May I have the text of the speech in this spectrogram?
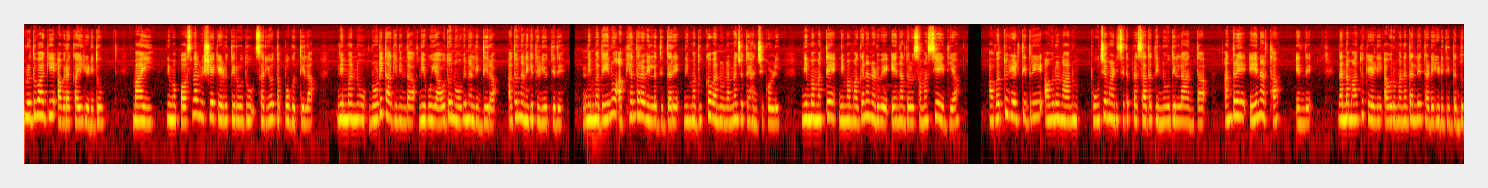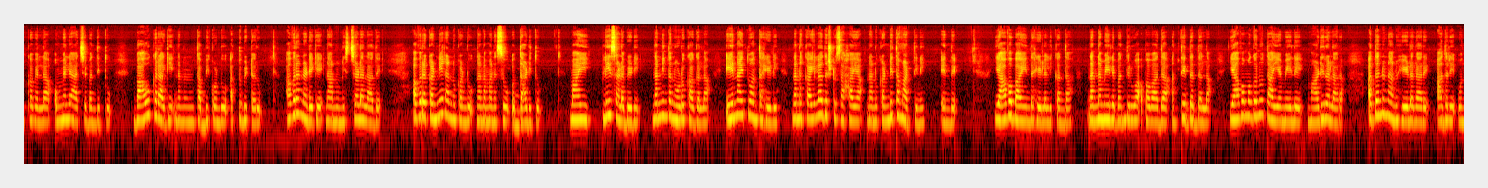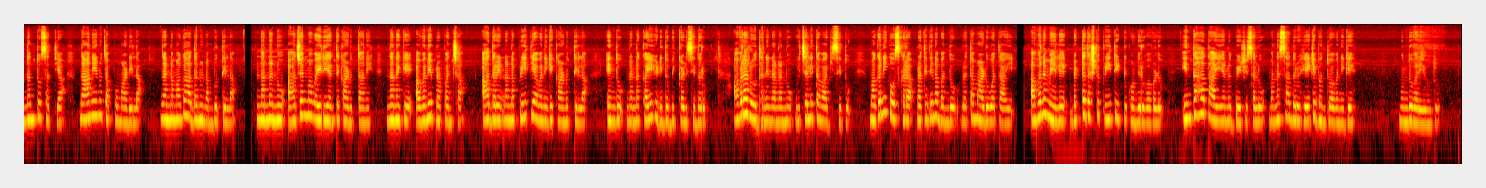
ಮೃದುವಾಗಿ ಅವರ ಕೈ ಹಿಡಿದು, ಮಾಯಿ, ನಿಮ್ಮ ಪರ್ಸ್ನಲ್ ವಿಷಯ ಕೇಳುತ್ತಿರುವುದು ಸರಿಯೋ ತಪ್ಪೋ ಗೊತ್ತಿಲ್ಲ. ನಿಮ್ಮನ್ನು ನೋಡಿದಾಗಿನಿಂದ ನೀವು ಯಾವುದೋ ನೋವಿನಲ್ಲಿದ್ದೀರಾ, ಅದು ನನಗೆ ತಿಳಿಯುತ್ತಿದೆ. ನಿಮ್ಮದೇನೂ ಅಭ್ಯಂತರವಿಲ್ಲದಿದ್ದರೆ ನಿಮ್ಮ ದುಃಖವನ್ನು ನನ್ನ ಜೊತೆ ಹಂಚಿಕೊಳ್ಳಿ. ನಿಮ್ಮ ಮತ್ತೆ ನಿಮ್ಮ ಮಗನ ನಡುವೆ ಏನಾದರೂ ಸಮಸ್ಯೆ ಇದೆಯಾ? ಅವತ್ತು ಹೇಳ್ತಿದ್ರಿ ಅವನು ನಾನು ಪೂಜೆ ಮಾಡಿಸಿದ ಪ್ರಸಾದ ತಿನ್ನುವುದಿಲ್ಲ ಅಂತ ಅಂದರೆ ಏನರ್ಥ ಎಂದೆ ನನ್ನ ಮಾತು ಕೇಳಿ ಅವರು ಮನದಲ್ಲೇ ತಡೆ ಹಿಡಿದಿದ್ದ ದುಃಖವೆಲ್ಲ ಒಮ್ಮೆಲೆ ಆಚೆ ಬಂದಿತ್ತು. ಭಾವುಕರಾಗಿ ನನ್ನನ್ನು ತಬ್ಬಿಕೊಂಡು ಅತ್ತು ಬಿಟ್ಟರು. ಅವರ ನಡೆಗೆ ನಾನು ನಿಶ್ಚಳಲಾದೆ ಅವರ ಕಣ್ಣೀರನ್ನು ಕಂಡು ನನ್ನ ಮನಸ್ಸು ಒದ್ದಾಡಿತು. ಮಾಯಿ, ಪ್ಲೀಸ್ ಅಳಬೇಡಿ. ನನ್ನಿಂದ ನೋಡೋಕ್ಕಾಗಲ್ಲ. ಏನಾಯ್ತು ಅಂತ ಹೇಳಿ. ನನ್ನ ಕೈಲಾದಷ್ಟು ಸಹಾಯ ನಾನು ಖಂಡಿತ ಮಾಡ್ತೀನಿ ಎಂದೆ. ಯಾವ ಬಾಯಿಂದ ಹೇಳಲಿ ಕಂದ ನನ್ನ ಮೇಲೆ ಬಂದಿರುವ ಅಪವಾದ ಅಂತಿದ್ದದ್ದಲ್ಲ ಯಾವ ಮಗನೂ ತಾಯಿಯ ಮೇಲೆ ಮಾಡಿರಲಾರ. ಅದನ್ನು ನಾನು ಹೇಳಲಾರೆ. ಆದರೆ ಒಂದಂತೂ ಸತ್ಯ, ನಾನೇನು ತಪ್ಪು ಮಾಡಿಲ್ಲ. ನನ್ನ ಮಗ ಅದನ್ನು ನಂಬುತ್ತಿಲ್ಲ. ನನ್ನನ್ನು ಆಜನ್ಮ ವೈರಿಯಂತೆ ಕಾಣುತ್ತಾನೆ. ನನಗೆ ಅವನೇ ಪ್ರಪಂಚ. ಆದರೆ ನನ್ನ ಪ್ರೀತಿ ಅವನಿಗೆ ಕಾಣುತ್ತಿಲ್ಲ ಎಂದು ನನ್ನ ಕೈ ಹಿಡಿದು ಬಿಕ್ಕಳಿಸಿದರು. ಅವರ ರೋಧನೆ ನನ್ನನ್ನು ವಿಚಲಿತವಾಗಿಸಿತು. ಮಗನಿಗೋಸ್ಕರ ಪ್ರತಿದಿನ ಬಂದು ವ್ರತ ಮಾಡುವ ತಾಯಿ. ಅವನ ಮೇಲೆ ಬೆಟ್ಟದಷ್ಟು ಪ್ರೀತಿ ಇಟ್ಟುಕೊಂಡಿರುವವಳು. ಇಂತಹ ತಾಯಿಯನ್ನು ದ್ವೇಷಿಸಲು ಮನಸ್ಸಾದರೂ ಹೇಗೆ ಬಂತು ಅವನಿಗೆ? ಮುಂದುವರಿಯುವುದು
